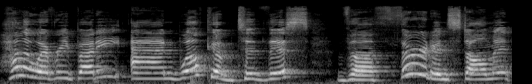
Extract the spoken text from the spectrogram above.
Hello, everybody, and welcome to this, the third installment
